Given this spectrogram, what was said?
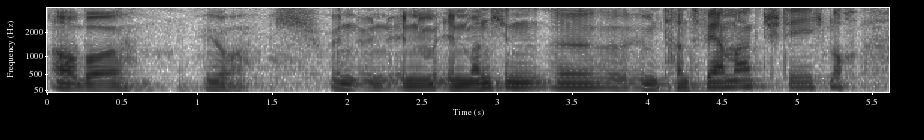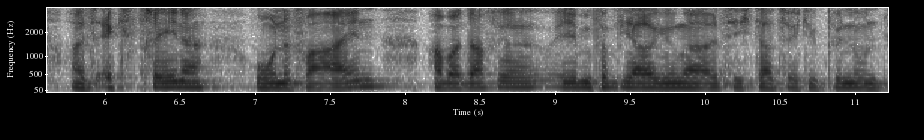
Aber ja, ich in, in, in manchen, äh, im Transfermarkt stehe ich noch als Ex-Trainer ohne Verein, aber dafür eben fünf Jahre jünger, als ich tatsächlich bin und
